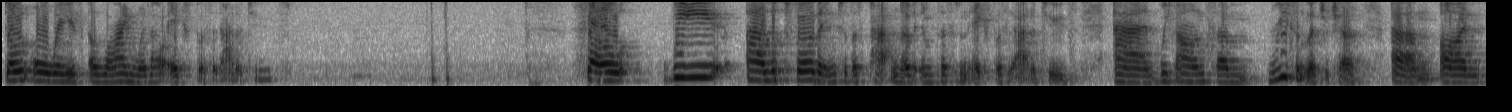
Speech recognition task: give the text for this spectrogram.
don't always align with our explicit attitudes. So we uh, looked further into this pattern of implicit and explicit attitudes, and we found some recent literature um, on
